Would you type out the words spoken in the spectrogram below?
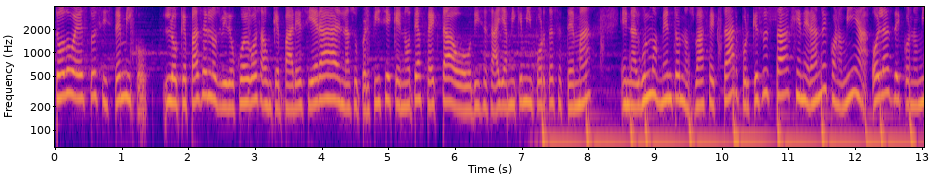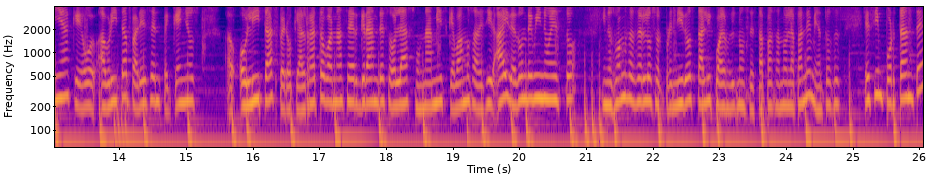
Todo esto es sistémico lo que pasa en los videojuegos, aunque pareciera en la superficie que no te afecta o dices, ay, a mí que me importa ese tema, en algún momento nos va a afectar, porque eso está generando economía, olas de economía que ahorita parecen pequeños ah, olitas, pero que al rato van a ser grandes olas, tsunamis, que vamos a decir, ay, ¿de dónde vino esto? Y nos vamos a hacer los sorprendidos tal y cual nos está pasando en la pandemia. Entonces, es importante,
